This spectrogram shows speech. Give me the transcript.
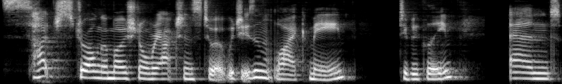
such strong emotional reactions to it, which isn't like me typically. and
